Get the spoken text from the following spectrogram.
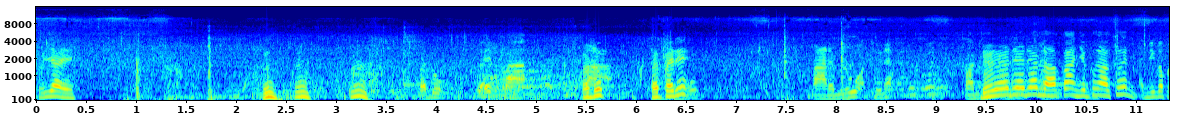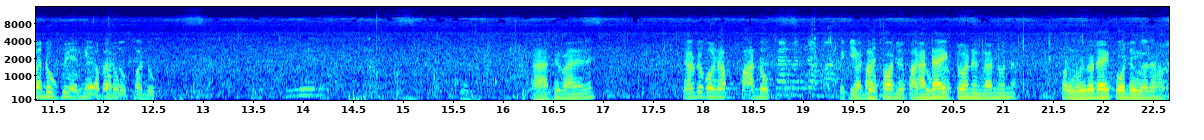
ตัวใหญ่อืออืออือปลาดุกเฮ้ยปลาปลาดุกไปไปดิปลาเดี๋ยวไม่รู้อะดูนะเดี๋ยวเดี๋ยวเดี๋ยวเดี๋ยวรอก่อนอย่าเพิ่งเอาขึ้น อันนี้ก็ปลาดุกพี่อันนี้ก็ปลาดุกปลาดุกอ่าอธิบายหน่อยดินะครับทุกคนครับปลาดุกเมื่อกี้ปลาช่อนนี่ปลาอ่าดุกได้นะอีกตัวหนึ่งแล้วนู้นน่ะ ฝั่งนู้นก็ได้ตัวหนึ่งแล้วนะครับ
